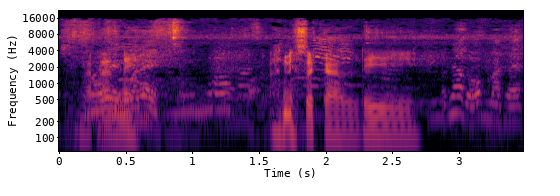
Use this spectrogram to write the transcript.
Sangat aneh. Aneh sekali. emas ya.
